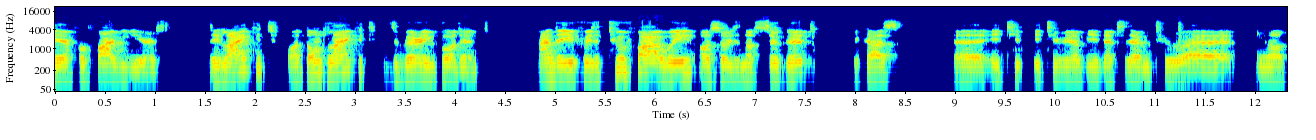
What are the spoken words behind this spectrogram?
there for five years. They like it or don't like it, it's very important. And if it's too far away, also it's not so good because uh, it, it will be let them to, uh, you know,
